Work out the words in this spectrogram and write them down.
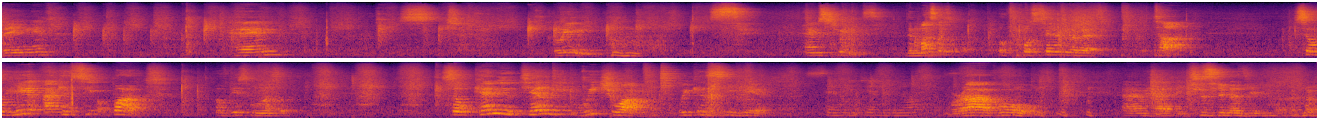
they need hamstring, hamstrings, the muscles of posterior thigh. So here I can see a part of this muscle. So can you tell me which one we can see here? Bravo! I'm happy to see that you.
